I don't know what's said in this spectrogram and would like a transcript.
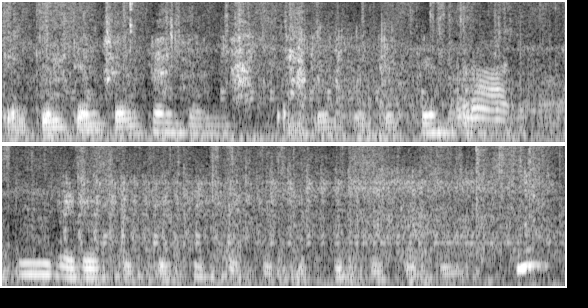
Dun, dun, dun. Thank you.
